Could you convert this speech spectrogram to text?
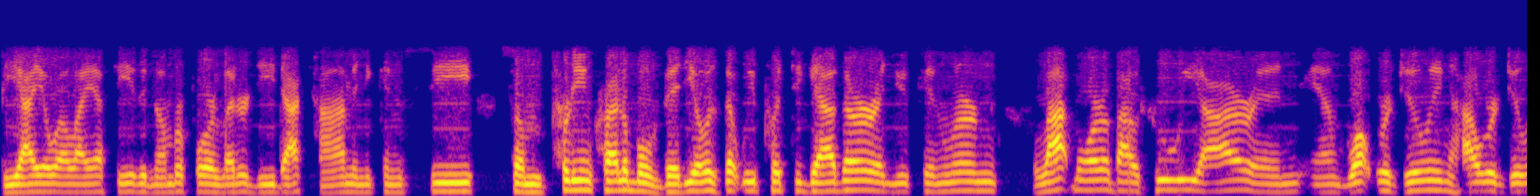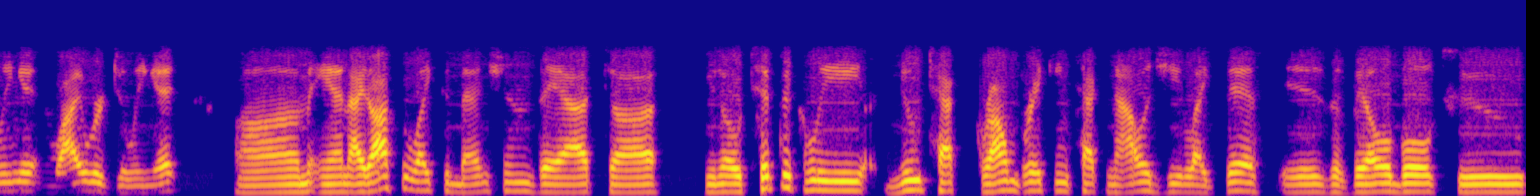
B-I-O-L-I-F-E, the number four letter D dot com, and you can see some pretty incredible videos that we put together, and you can learn a lot more about who we are and and what we're doing, how we're doing it, and why we're doing it. Um, and I'd also like to mention that, uh, you know, typically new tech, groundbreaking technology like this is available to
